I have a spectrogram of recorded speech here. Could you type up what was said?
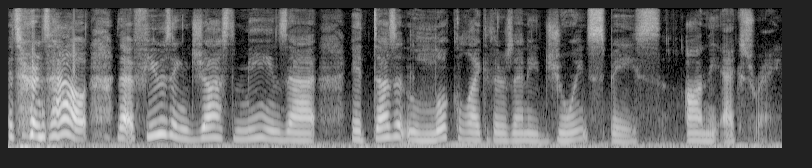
It turns out that fusing just means that it doesn't look like there's any joint space on the x ray.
